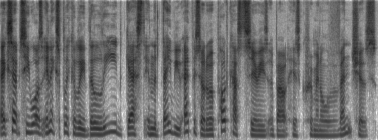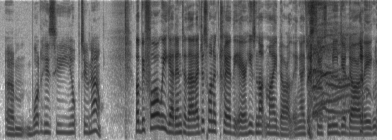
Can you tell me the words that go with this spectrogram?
Except he was inexplicably the lead guest in the debut episode of a podcast series about his criminal ventures. Um, what is he up to now? Well, before we get into that, I just want to clear the air. He's not my darling. I just use media darling.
